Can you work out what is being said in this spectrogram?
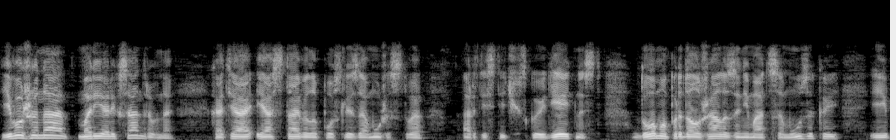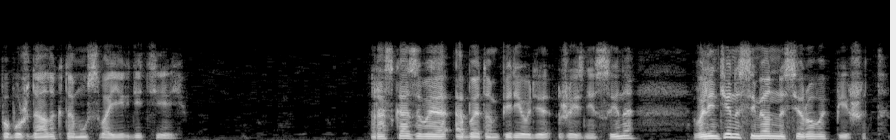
Его жена Мария Александровна, хотя и оставила после замужества артистическую деятельность, дома продолжала заниматься музыкой и побуждала к тому своих детей. Рассказывая об этом периоде жизни сына, Валентина Семеновна Серова пишет.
